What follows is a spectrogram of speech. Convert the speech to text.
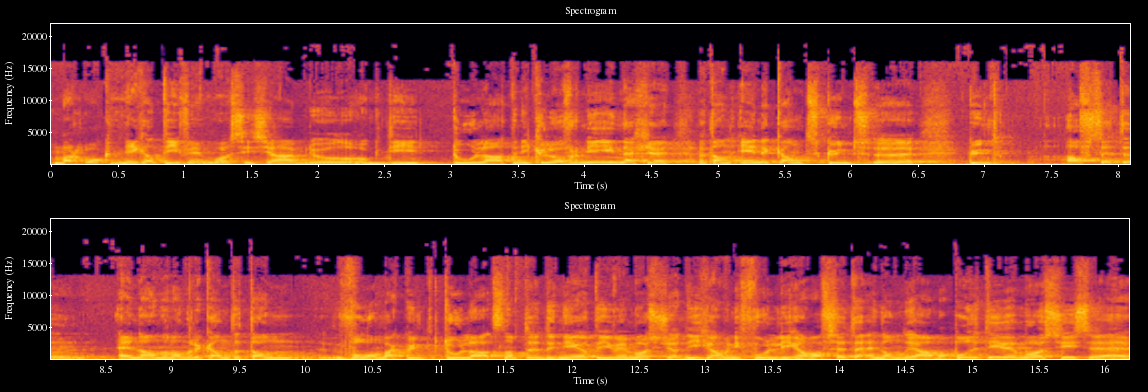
maar ook negatieve emoties, ja. Ik bedoel, ook die toelaten. Ik geloof er niet in dat je het aan de ene kant kunt, uh, kunt afzetten en aan de andere kant het dan vol bak kunt toelaten. Snap je? Die negatieve emoties, ja, die gaan we niet voelen, die gaan we afzetten. En dan, ja, maar positieve emoties, hè,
